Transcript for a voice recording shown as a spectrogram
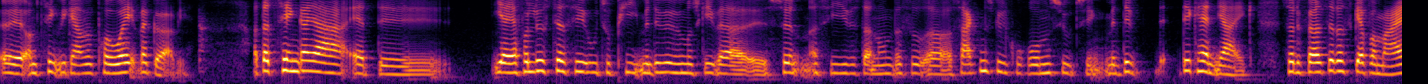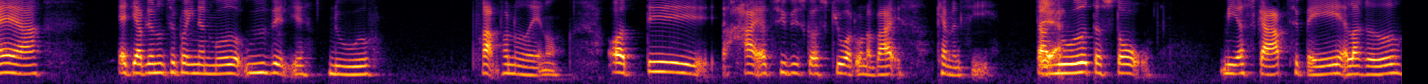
øh, om ting, vi gerne vil prøve af. Hvad gør vi? Og der tænker jeg, at øh, ja, jeg får lyst til at sige utopi, men det vil måske være øh, synd at sige, hvis der er nogen, der sidder og sagtens vil kunne rumme syv ting. Men det, det kan jeg ikke. Så det første, der sker for mig, er, at jeg bliver nødt til på en eller anden måde at udvælge noget frem for noget andet. Og det har jeg typisk også gjort undervejs, kan man sige. Der er Ja. noget, der står mere skarpt tilbage allerede,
